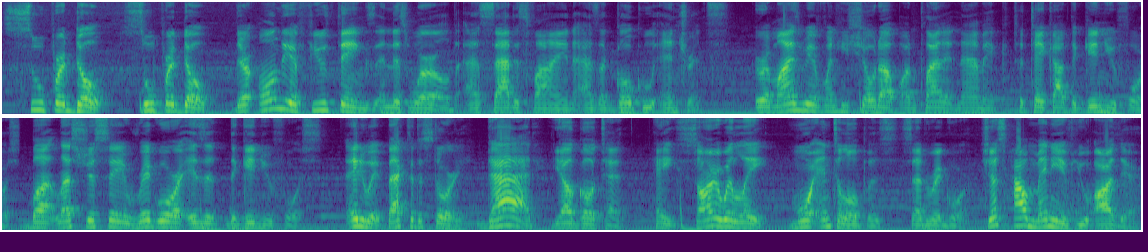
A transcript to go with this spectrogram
super dope, super dope. There are only a few things in this world as satisfying as a Goku entrance. It reminds me of when he showed up on planet Namek to take out the Ginyu Force. But let's just say Rigor isn't the Ginyu Force. Anyway, back to the story. Dad, yelled Goten. Hey, sorry we're late. More interlopers, said Rigor. Just how many of you are there?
